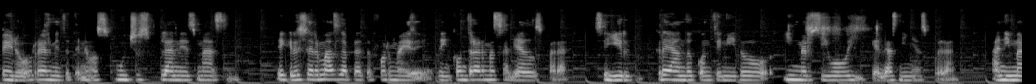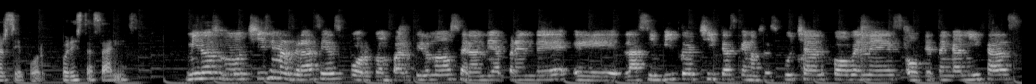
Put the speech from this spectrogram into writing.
pero realmente tenemos muchos planes más de crecer más la plataforma y de, encontrar más aliados para seguir creando contenido inmersivo y que las niñas puedan animarse por, por estas áreas. Miros, muchísimas gracias por compartirnos Serandi Aprende. Eh, las invito, chicas que nos escuchan, jóvenes o que tengan hijas,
